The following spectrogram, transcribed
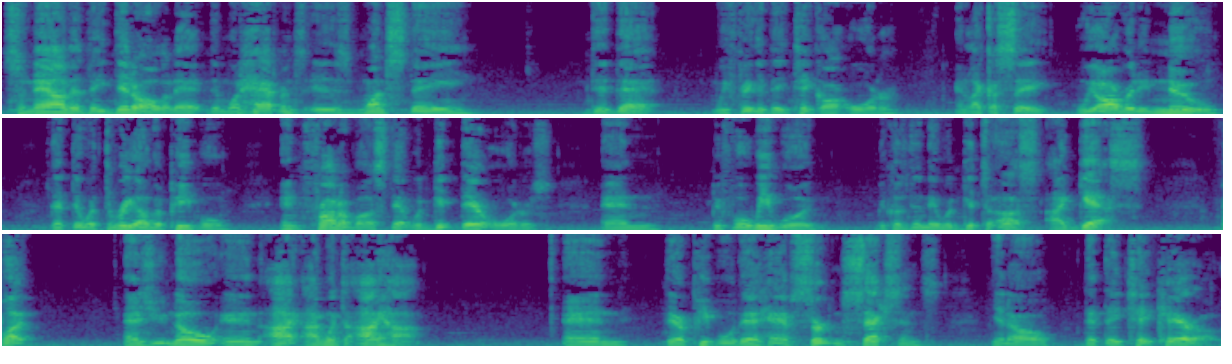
So now that they did all of that, then what happens is once they did that, we figured they'd take our order. And like I say, we already knew that there were three other people in front of us that would get their orders and before we would because then they would get to us i guess. But as you know and i i went to ihop and there are people that have certain sections you know that they take care of.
